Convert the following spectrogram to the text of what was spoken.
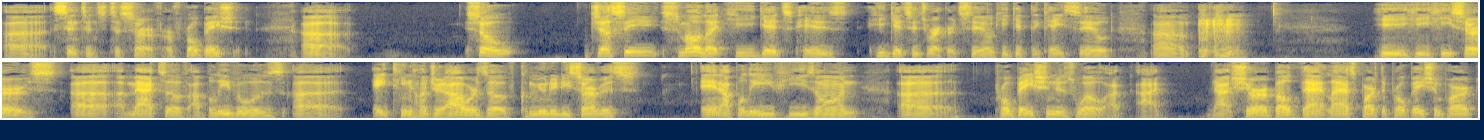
uh, sentenced to serve of probation. Uh, so Jussie Smollett, he gets his he gets his record sealed. He get the case sealed. Um, he he he serves uh, a max of I believe it was uh, eighteen hundred hours of community service and I believe he's on uh, probation as well. I I'm not sure about that last part, the probation part.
